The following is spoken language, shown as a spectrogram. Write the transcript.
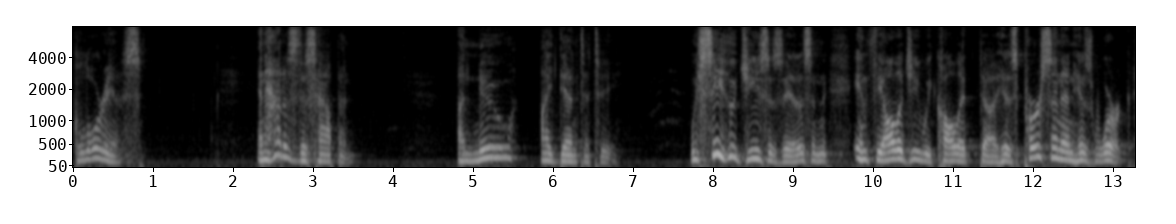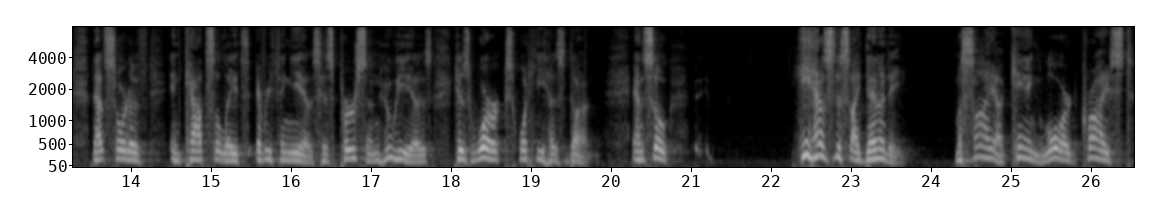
Glorious. And how does this happen? A new identity. We see who Jesus is, and in theology we call it uh, his person and his work. That sort of encapsulates everything he is his person, who he is, his works, what he has done. And so he has this identity Messiah, King, Lord, Christ,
